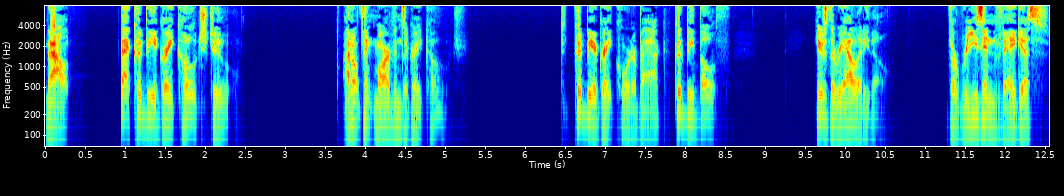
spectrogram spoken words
Now, that could be a great coach, too. I don't think Marvin's a great coach. Could be a great quarterback, could be both. Here's the reality, though. The reason Vegas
